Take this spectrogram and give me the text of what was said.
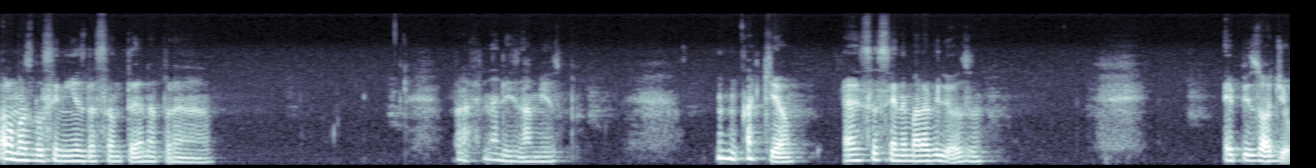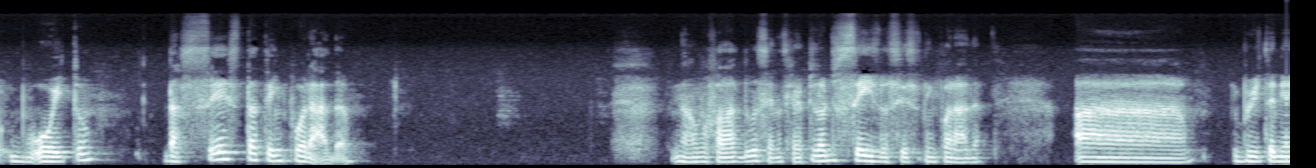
Fala umas duas ceninhas da Santana pra. pra finalizar mesmo. Hum, aqui, ó. Essa cena é maravilhosa. Episódio 8 da sexta temporada. Não, vou falar duas cenas, que é o episódio 6 da sexta temporada. A Brittany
